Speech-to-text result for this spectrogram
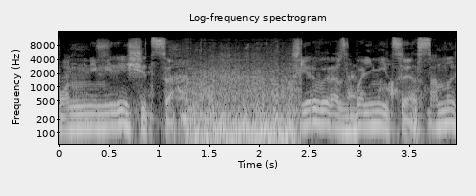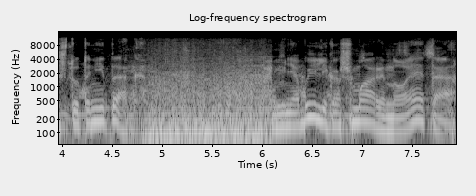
Он мне мерещится. Первый раз в больнице. Со мной что-то не так. У меня были кошмары, но это...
